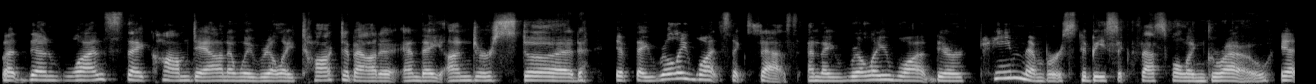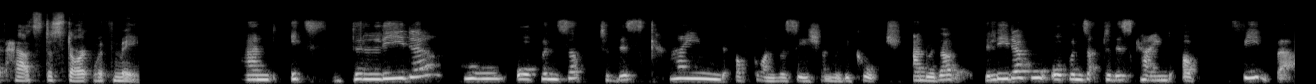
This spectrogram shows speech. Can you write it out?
But then once they calmed down and we really talked about it and they understood if they really want success and they really want their team members to be successful and grow, it has to start with me. And it's the leader who opens up to this kind of conversation with the coach and with others. The leader who opens up to this kind of feedback,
